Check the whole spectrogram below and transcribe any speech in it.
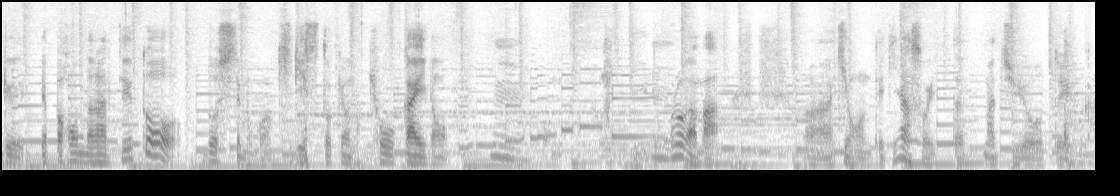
るやっぱ本棚っていうと、どうしてもこのキリスト教の教会のうん。本っていうところが、まあまあ、基本的にはそういった、まあ、需要というか、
